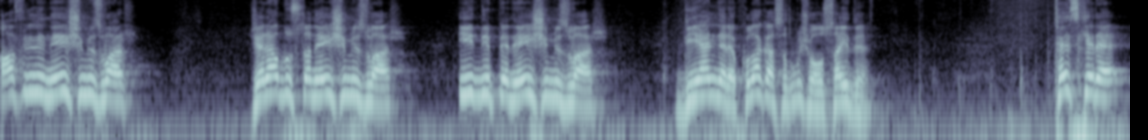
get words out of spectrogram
Afrin'de ne işimiz var? Cerablus'ta ne işimiz var? İdlib'de ne işimiz var? Diyenlere kulak asılmış olsaydı tezkere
